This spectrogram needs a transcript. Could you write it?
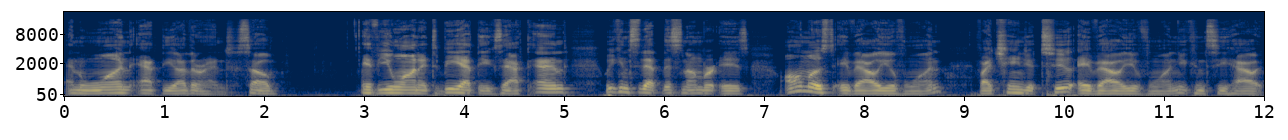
and 1 at the other end. So if you want it to be at the exact end, we can see that this number is almost a value of 1. If I change it to a value of 1, you can see how it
